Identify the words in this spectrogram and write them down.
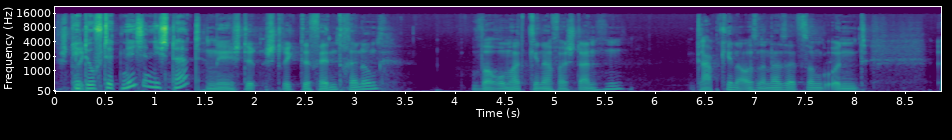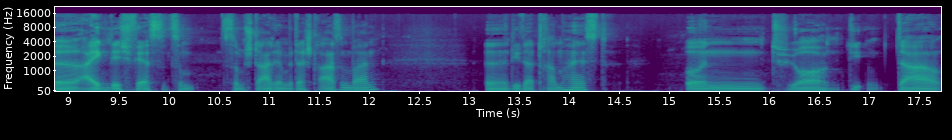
Ihr Strikt, durftet nicht in die Stadt? nee, strikte Fan-Trennung. Warum hat keiner verstanden? Gab keine Auseinandersetzung und äh, eigentlich fährst du zum, zum Stadion mit der Straßenbahn, äh, die da Tram heißt. Und ja, die, da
